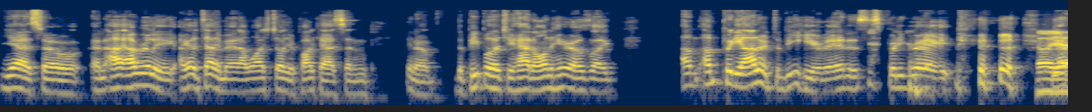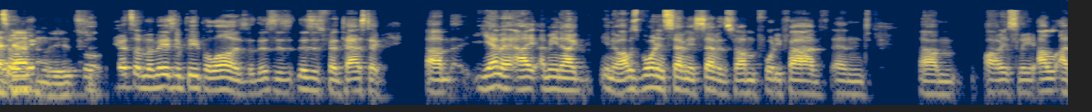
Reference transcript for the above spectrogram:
Yeah, so and I, I really I gotta tell you, man, I watched all your podcasts and you know, the people that you had on here, I was like, I'm I'm pretty honored to be here, man. This is pretty great. oh yeah, definitely. People, you got some amazing people on, so this is this is fantastic. Um, yeah, man. I I mean, I you know, I was born in '77, so I'm 45, and um, obviously, I, I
